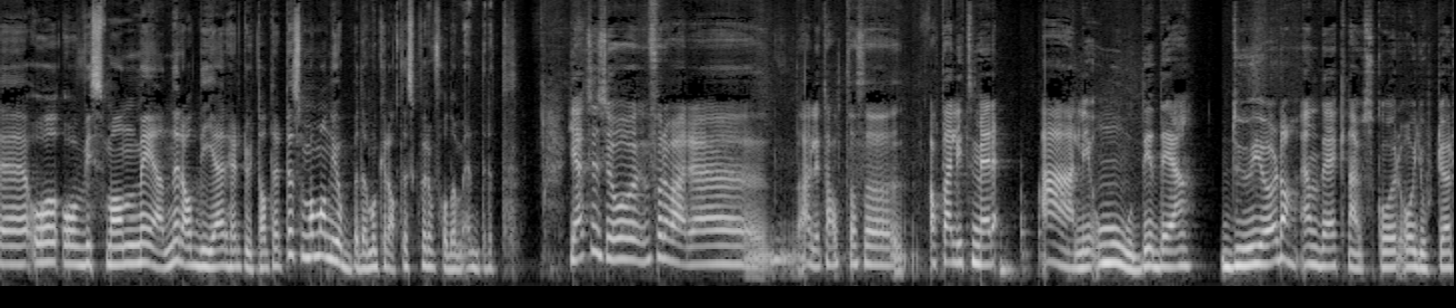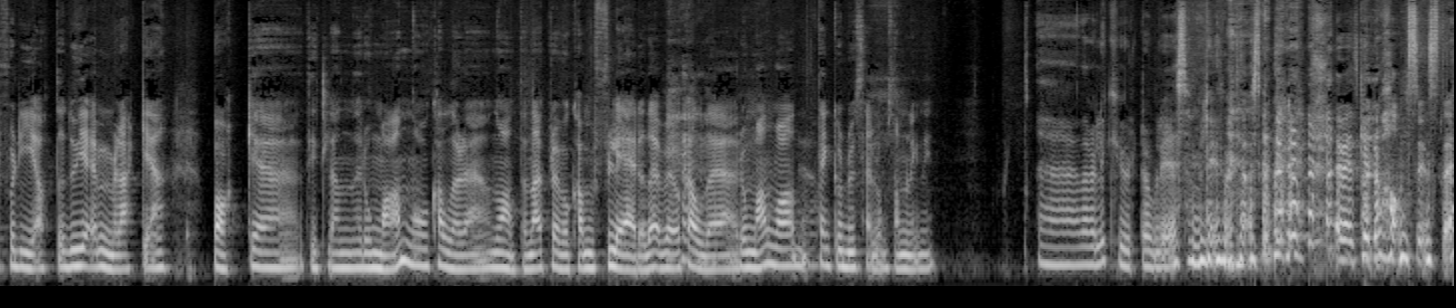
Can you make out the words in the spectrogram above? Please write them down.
Eh, og, og hvis man mener at de er helt utdaterte, så må man jobbe demokratisk for å få dem endret. Jeg syns jo, for å være ærlig talt, altså, at det er litt mer ærlig og modig det du gjør, da, enn det Knausgård og Hjort gjør, fordi at du gjemmer deg ikke bak eh, tittelen roman og kaller det noe annet enn deg. Prøver å kamuflere det ved å kalle det roman. Hva tenker du selv om sammenligningen? Eh, det er veldig kult å bli sammenlignet med Knausgård. Jeg vet ikke helt om han syns det,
